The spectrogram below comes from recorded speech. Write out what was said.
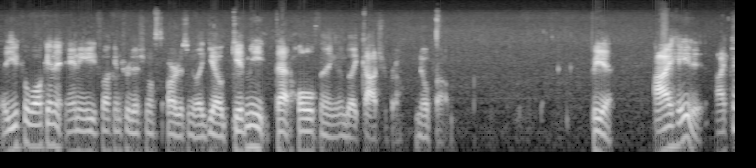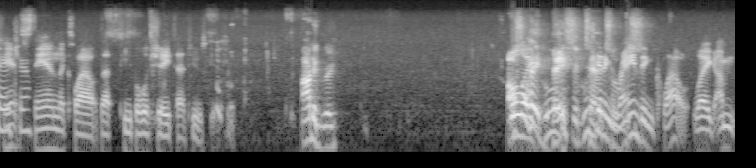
like you could walk into any fucking traditional artist and be like, "Yo, give me that whole thing," and be like, "Gotcha, bro, no problem." But yeah, I hate it. I Very can't true. stand the clout that people with shitty tattoos get. I'd agree. Well, Also, like, hate who- basic who's tattoos. getting rained in clout? Like, I'm.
